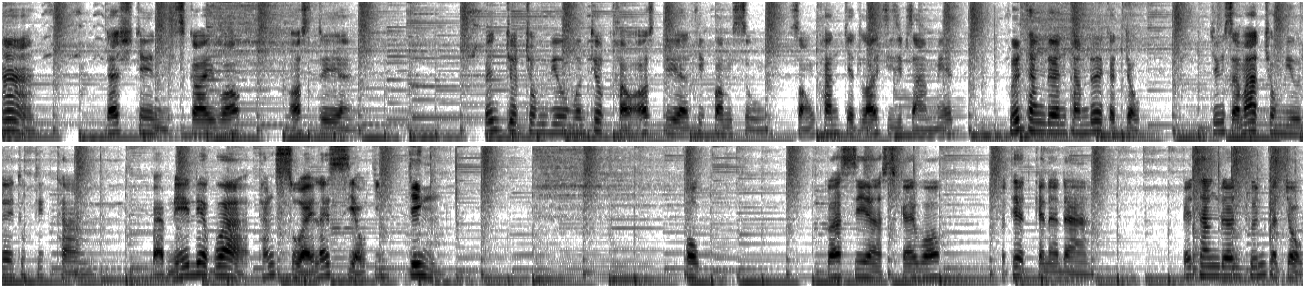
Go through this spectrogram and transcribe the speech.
5. d u t c h t i n Skywalk ออสเตรีย เป็นจุดชมวิวบนเทือกเขาออสเตรียที่ความสูง 2,743 เมตร พื้นทางเดินทำด้วยกระจก จึงสามารถชมวิวได้ทุกทิศทาง แบบนี้เรียกว่าทั้งสวยและเสียวจริง ๆ 6. Glacier Skywalk ประเทศแคนาดา เป็นทางเดินพื้นกระจก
